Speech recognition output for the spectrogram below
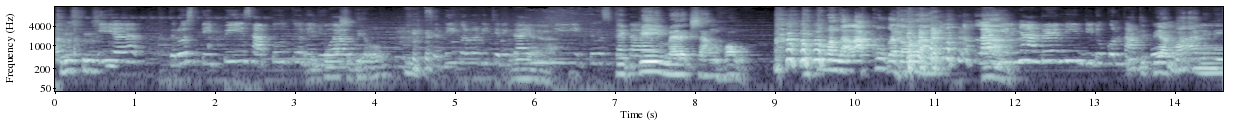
Terus terus. iya terus TV satu tuh Itu dijual sedih om. Hmm, sedih kalau diceritain Iya. ini terus kata TV merek Sanghong. itu mah nggak laku kata orang. lahirnya Andre nih di dukun kampung TV apaan ini?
